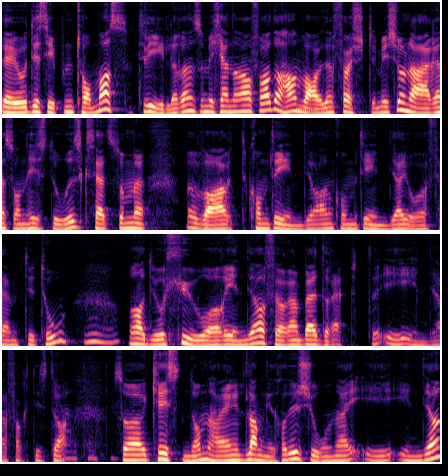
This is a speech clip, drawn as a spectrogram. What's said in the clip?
det er jo disippelen Thomas, tvileren, som vi kjenner han fra. Da. Han var jo den første misjonæren sånn historisk sett som eh, var, kom til India. Han kom til India i år 52 og hadde jo 20 år i India før han ble drept i India. faktisk da. Så kristendommen har en lange tradisjoner i India.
